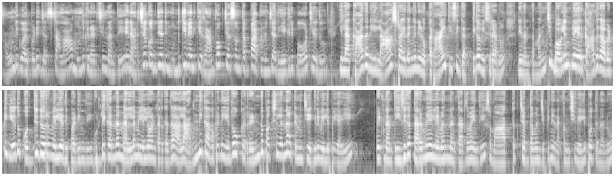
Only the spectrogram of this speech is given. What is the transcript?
సౌండ్కి భయపడి జస్ట్ అలా ముందుకు నడిచింది అంతే నేను అరిచే కొద్దీ అది ముందుకి వెనక్కి ర్యాంప్ వాక్ చేస్తాను తప్ప అక్కడ నుంచి అది ఎగిరిపోవట్లేదు. ఇలా కాదని లాస్ట్ ఆయుధంగా నేను ఒక రాయి తీసి గట్టిగా విసిరాను. నేను అంత మంచి బౌలింగ్ ప్లేయర్ కాదు కాబట్టి ఏదో కొద్ది దూరం వెళ్ళి అది పడింది. గుడ్డి కన్నా మెల్లమేలు అంటారు కదా అలా అన్ని కాకపోయినా ఏదో ఒక రెండు పక్షులైనా అక్కడి నుంచి ఎగిరి వెళ్ళిపోయాయి. వీటిని అంత ఈజీగా తరమేయలేమని నాకు అర్థమైంది. సో మా అత్తకు చెప్దామని చెప్పి నేను అక్కడి నుంచి వెళ్ళిపోతున్నాను.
